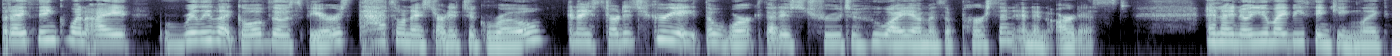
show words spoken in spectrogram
But I think when I really let go of those fears, that's when I started to grow and I started to create the work that is true to who I am as a person and an artist. And I know you might be thinking, like,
